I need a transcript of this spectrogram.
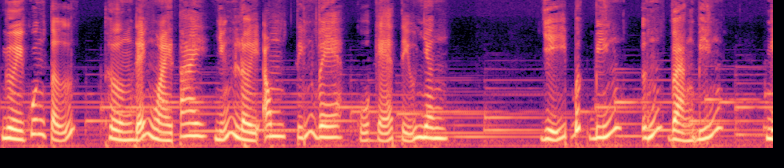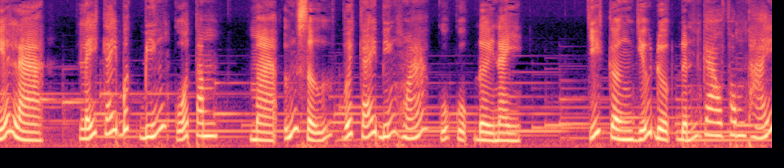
Người quân tử thường để ngoài tai những lời ong tiếng ve của kẻ tiểu nhân. Dĩ bất biến ứng vạn biến, nghĩa là lấy cái bất biến của tâm mà ứng xử với cái biến hóa của cuộc đời này. Chỉ cần giữ được đỉnh cao phong thái,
